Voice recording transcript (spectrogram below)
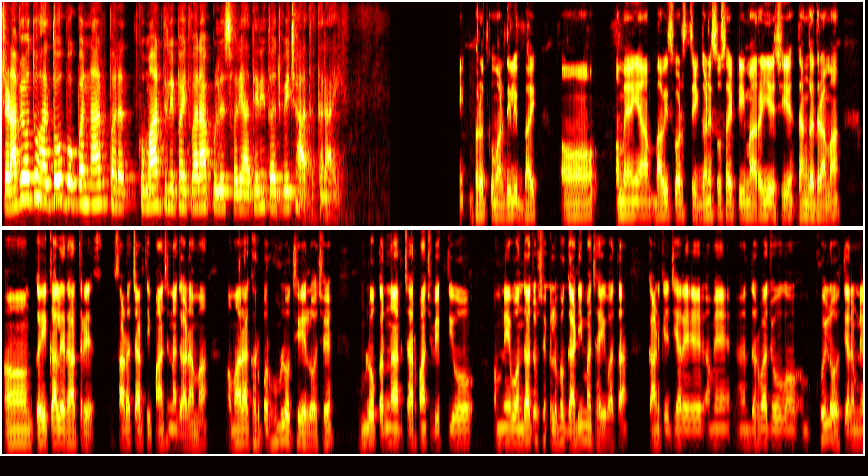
જણાવ્યું હતું. હાલ તો ભોગ બનનાર ભરતકુમાર દિલીપભાઈ દ્વારા પોલીસ ફરિયાદીની તજવીજ હાથ ધરાઈ. ભરતકુમાર દિલીપભાઈ અમે અહીંયા બાવીસ વર્ષથી ગણેશ સોસાયટીમાં રહીએ છીએ ધાંગધ્રામાં. ગઈકાલે રાત્રે સાડા ચારથી પાંચના ગાળામાં અમારા ઘર પર હુમલો થયેલો છે. હુમલો કરનાર ચાર પાંચ વ્યક્તિઓ અમને એવો અંદાજો છે કે લગભગ ગાડીમાં જ આવ્યા હતા. કારણ કે જ્યારે અમે દરવાજો ખોલ્યો ત્યારે અમને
